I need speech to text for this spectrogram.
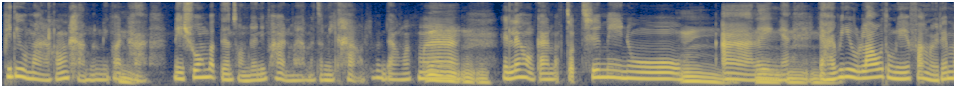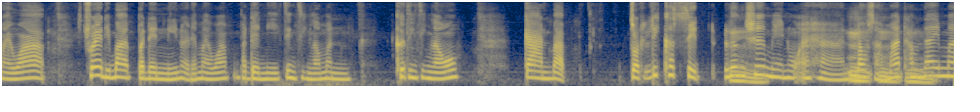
พี่ดิวมาต้องถามเรื่องนี้ก่อนค่ะ ในช่วงแบบเดือนสองเดือนที่ผ่านมา มันจะมีข่าวที่แบบดังอืมามกอืมอืมๆในเรื่องของการแบบจดชื่อเมนูอืมอ่าอะไรอย่างเงี้ยอืมอืมอยากให้พี่ดิวเล่าตรงนี้ให้ฟังหน่อยได้ไหมว่า ช่วยอธิบายประเด็นนี้หน่อยได้ไหมว่าประเด็นนี้จริง ๆ แล้วมันคือจริง ๆ แล้ว การแบบจดลิขสิทธิ์ เรื่องชื่อเมนูอาหารอืมเราสามารถทำได้ไหม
